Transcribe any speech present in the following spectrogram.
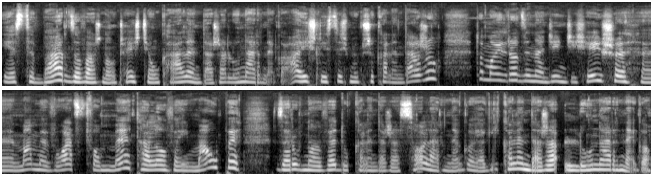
jest bardzo ważną częścią kalendarza lunarnego. A jeśli jesteśmy przy kalendarzu, to moi drodzy, na dzień dzisiejszy e, mamy władztwo metalowej małpy, zarówno według kalendarza solarnego, jak i kalendarza lunarnego.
